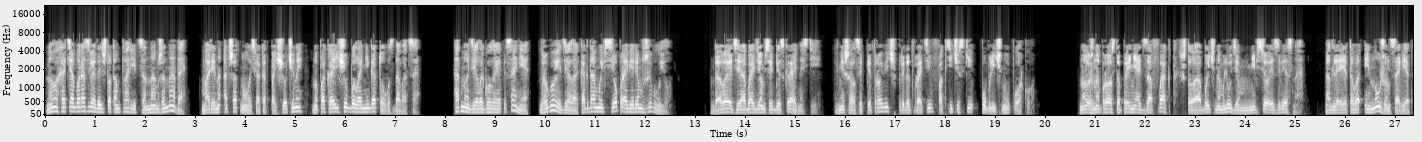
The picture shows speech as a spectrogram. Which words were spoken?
«Но хотя бы разведать, что там творится, нам же надо!» Марина отшатнулась как от пощечины, но пока еще была не готова сдаваться. «Одно дело голое описание, другое дело, когда мы все проверим вживую». «Давайте обойдемся без крайностей», — вмешался Петрович, предотвратив фактически публичную порку. Нужно просто принять за факт, что обычным людям не все известно. А для этого и нужен совет,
